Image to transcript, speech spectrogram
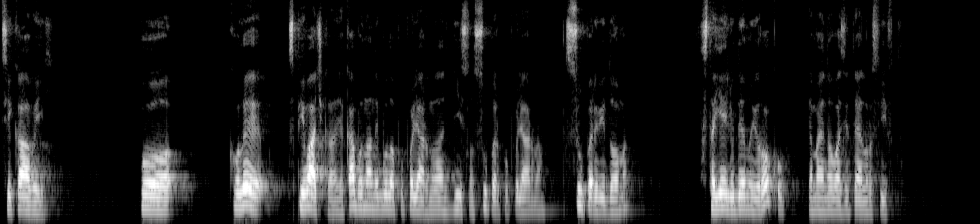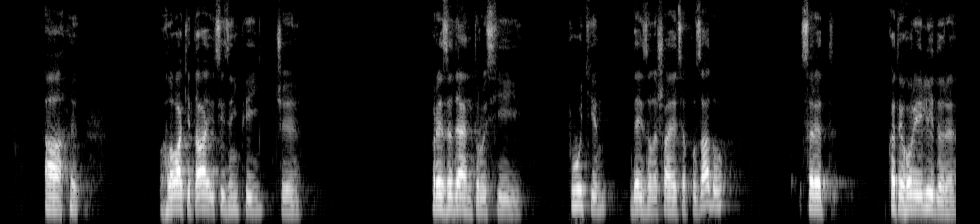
цікавий? Бо коли співачка, яка б вона не була популярна, вона дійсно суперпопулярна, супервідома, стає людиною року, я маю на увазі Тейлор Свіфт, а глава Китаю Ці Цзіньпінь чи президент Росії Путін десь залишаються позаду, серед категорії лідери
